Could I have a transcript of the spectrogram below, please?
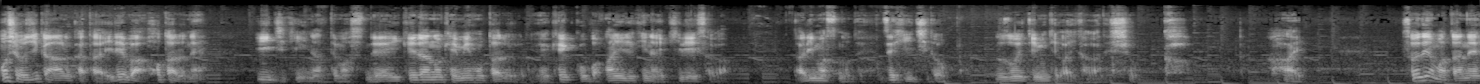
もしお時間ある方いればホタルねいい時期になってますで池田のケミホタルえ結構バカにできない綺麗さがありますので是非一度覗いてみてはいかがでしょうか。はい。それではまたね、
